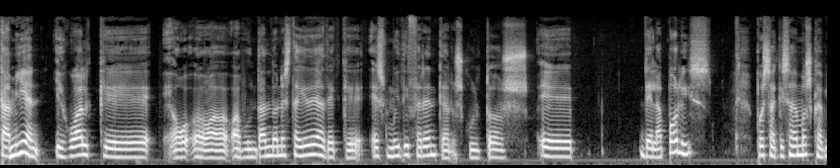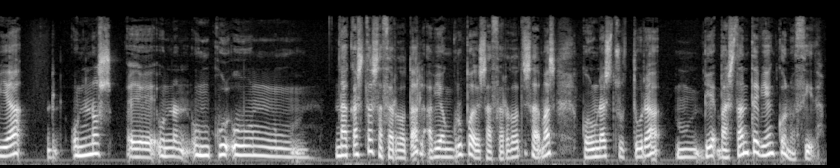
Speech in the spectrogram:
También, igual que, o abundando en esta idea de que es muy diferente a los cultos eh, de la polis, pues aquí sabemos que había eh, un- una casta sacerdotal, había un grupo de sacerdotes, además, con una estructura mm, bastante bien conocida.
